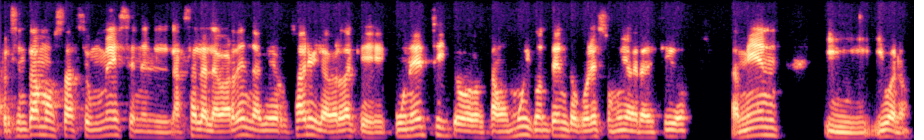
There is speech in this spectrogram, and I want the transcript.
presentamos hace un mes en la sala La Bardenda, que de Rosario, y la verdad que un éxito, estamos muy contentos por eso, muy agradecidos también. Y, bueno,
